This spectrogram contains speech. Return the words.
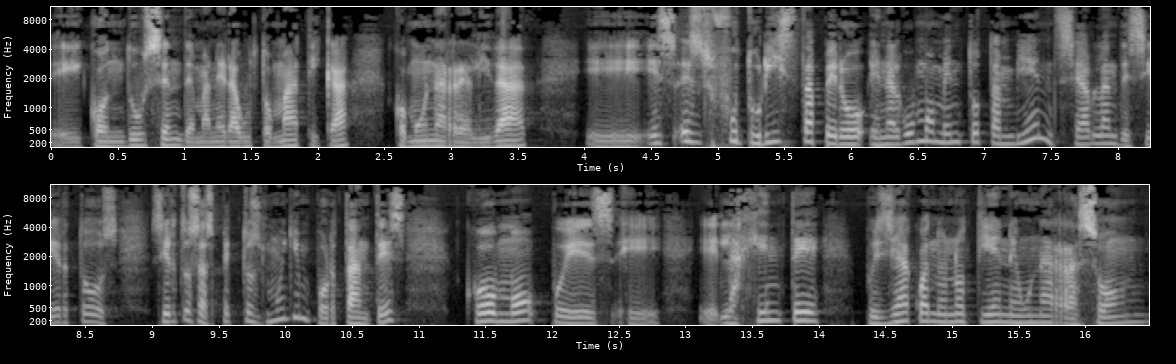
eh, conducen de manera automática como una realidad. Eh, es, es, futurista, pero en algún momento también se hablan de ciertos, ciertos aspectos muy importantes, como pues eh, eh, la gente pues ya cuando no tiene una razón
